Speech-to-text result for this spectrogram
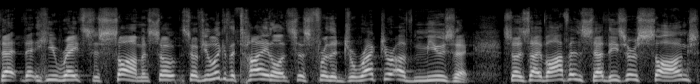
that, that he rates this psalm. And so, so if you look at the title, it says, For the director of music music. So, as I've often said, these are songs.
